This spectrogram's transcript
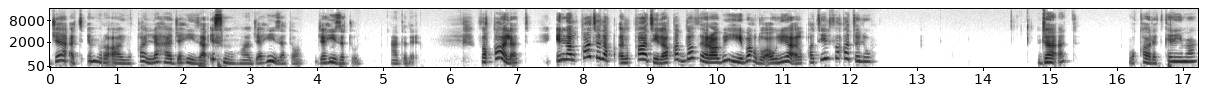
جاءت امرأة يقال لها جهيزة اسمها جهيزة جهيزة اعتذر فقالت إن القاتل القاتل قد ظفر به بعض أولياء القتيل فقتلوه. جاءت وقالت كلمة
